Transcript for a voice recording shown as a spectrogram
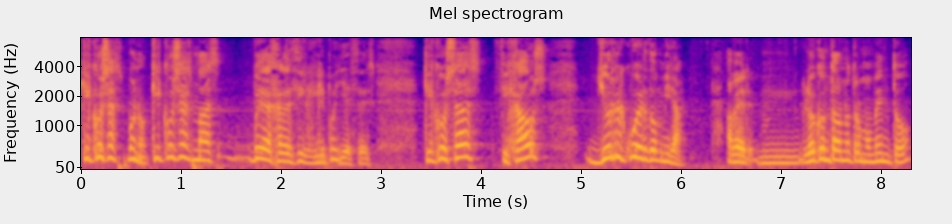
¿Qué cosas, bueno, qué cosas más, voy a dejar de decir gilipolleces, qué cosas, fijaos, yo recuerdo, mira, a ver, mm, lo he contado en otro momento,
